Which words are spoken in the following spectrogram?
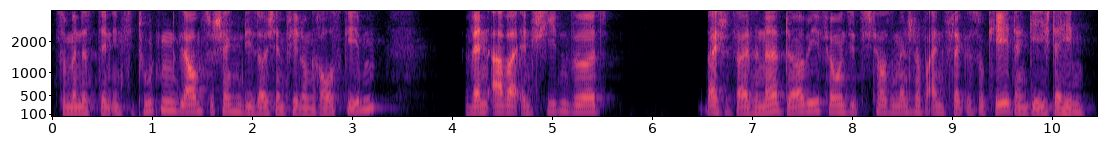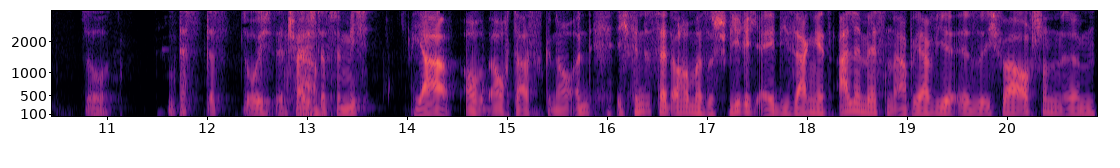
zumindest den Instituten Glauben zu schenken, die solche Empfehlungen rausgeben. Wenn aber entschieden wird, beispielsweise, ne, Derby, 75.000 Menschen auf einen Fleck ist okay, dann gehe ich dahin. So. Das, das, so ich, entscheide ja. ich das für mich. Ja, auch, auch das, genau. Und ich finde es halt auch immer so schwierig, ey, die sagen jetzt alle Messen ab. Ja, wir, also ich war auch schon, ähm,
